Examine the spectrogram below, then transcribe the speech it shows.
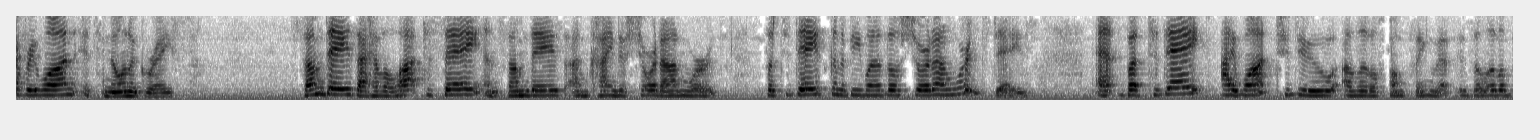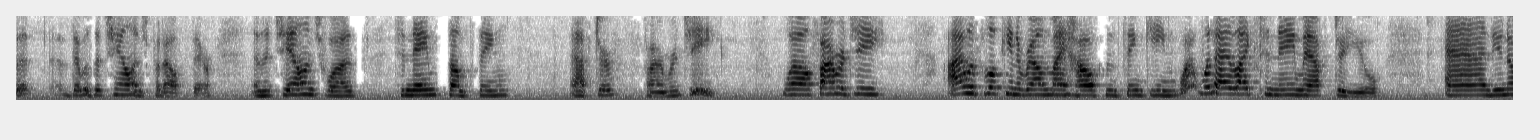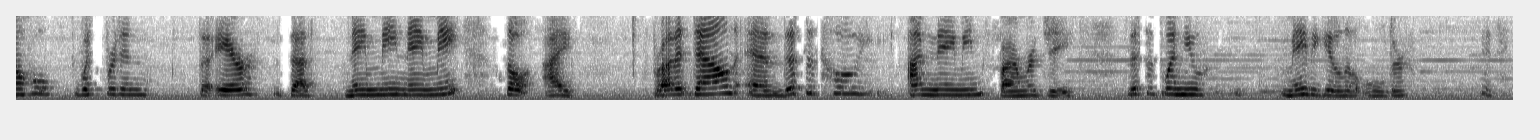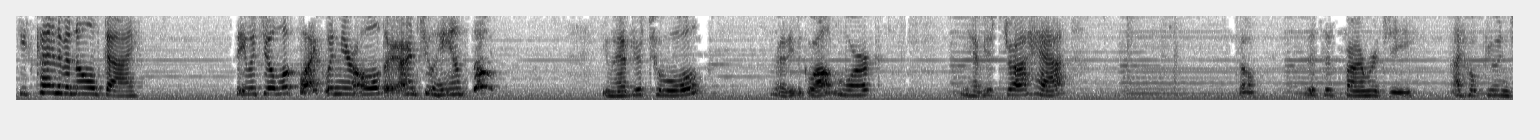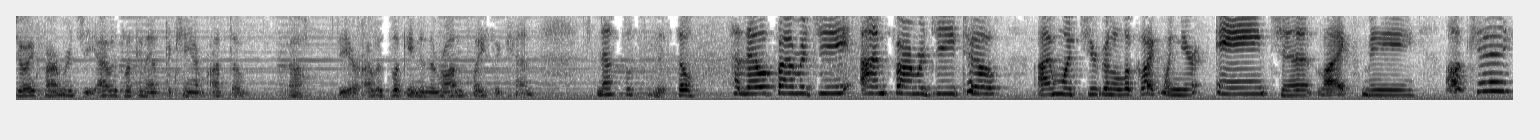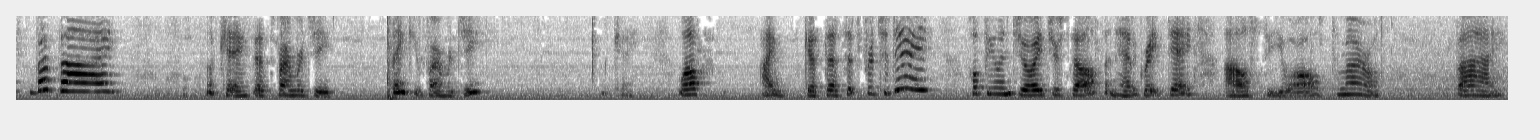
everyone, it's Nonna Grace. Some days I have a lot to say and some days I'm kind of short on words. So today's going to be one of those short on words days. And, but today I want to do a little something that is a little bit, there was a challenge put out there. And the challenge was to name something after Farmer G. Well, Farmer G, I was looking around my house and thinking, what would I like to name after you? And you know who whispered in the air, said, name me, name me? So I brought it down and this is who I'm naming Farmer G. This is when you maybe get a little older. He's kind of an old guy. See what you'll look like when you're older? Aren't you handsome? You have your tools, ready to go out and work. You have your straw hat. So this is Farmer G. I hope you enjoy Farmer G. I was looking at the camera, at the, oh dear, I was looking in the wrong place again. She's not supposed to it. So, hello Farmer G. I'm Farmer G too. I'm what you're going to look like when you're ancient like me. Okay, bye-bye. Okay, that's Farmer G. Thank you, Farmer G. Okay, well, I guess that's it for today. Hope you enjoyed yourself and had a great day. I'll see you all tomorrow. Bye.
